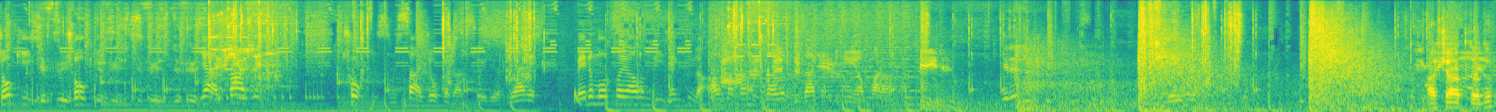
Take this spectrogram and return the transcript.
Çok iyisin. Çok iyisin. Düfüz düfüz. Ya sadece çok iyisin. Sadece o kadar söylüyorum. Yani benim ortaya alın diyecektim de almasanız da alırım. Zaten bir dünya para var. Girelim. Aşağı atladı.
